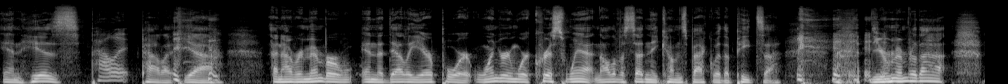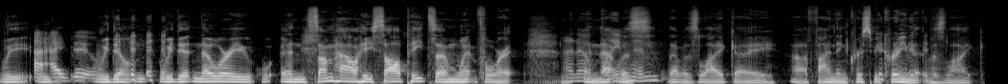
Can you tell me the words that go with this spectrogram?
in his Palette. palate. Yeah. and I remember in the Delhi airport wondering where Chris went, and all of a sudden he comes back with a pizza. do you remember that? We, we I- I do. We don't. We didn't know where he, and somehow he saw pizza and went for it. I don't and that blame was him. that was like a uh, finding Krispy Kreme. it was like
